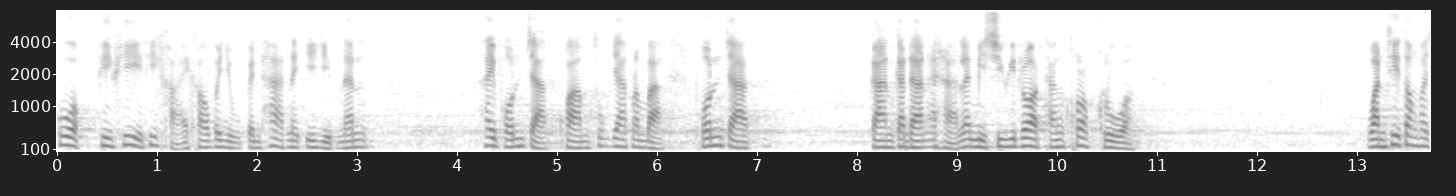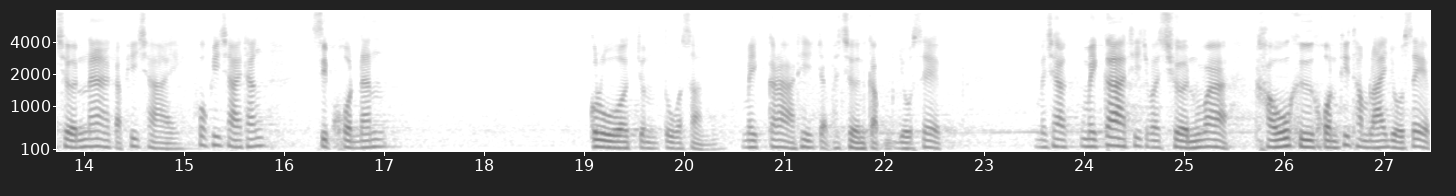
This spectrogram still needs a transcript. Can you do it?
พวกพี่ๆที่ขายเขาไปอยู่เป็นทาสในอียิปต์นั้น ให้พ้นจากความทุกข์ยากลำบาก พ้นจากการกันดานอาหารและมีชีวิตรอดทั้งครอบครัว วันที่ต้องเผชิญหน้ากับพี่ชาย พวกพี่ชายทั้งสิบคนนั้น กลัวจนตัวสั่นไม่กล้าที่จะเผชิญกับโยเซฟ ไม่ใช่ไม่กล้าที่จะเผชิญว่าเขาคือคนที่ทำร้ายโยเซฟ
